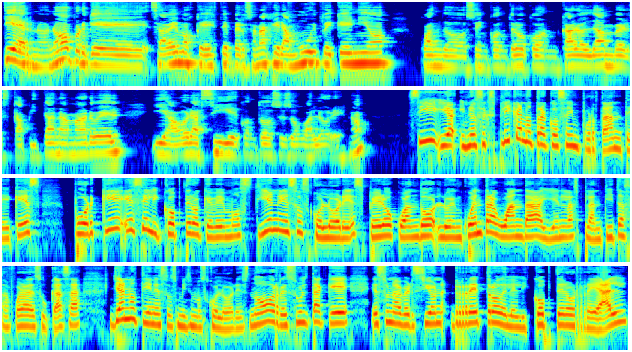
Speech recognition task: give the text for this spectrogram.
tierno, ¿no? Porque sabemos que este personaje era muy pequeño cuando se encontró con Carol Danvers, Capitana Marvel, y ahora sigue con todos esos valores, ¿no? Sí, y, nos explican otra cosa importante, que es por qué ese helicóptero que vemos tiene esos colores, pero cuando lo encuentra Wanda ahí en las plantitas afuera de su casa, ya no tiene esos mismos colores, ¿no? Resulta que es una versión retro del helicóptero real,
